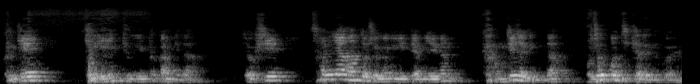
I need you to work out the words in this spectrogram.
그게 개인 중심 평가입니다. 역시 선량한도 적용이기 때문에 얘는 강제적입니다. 무조건 지켜야 되는 거예요.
